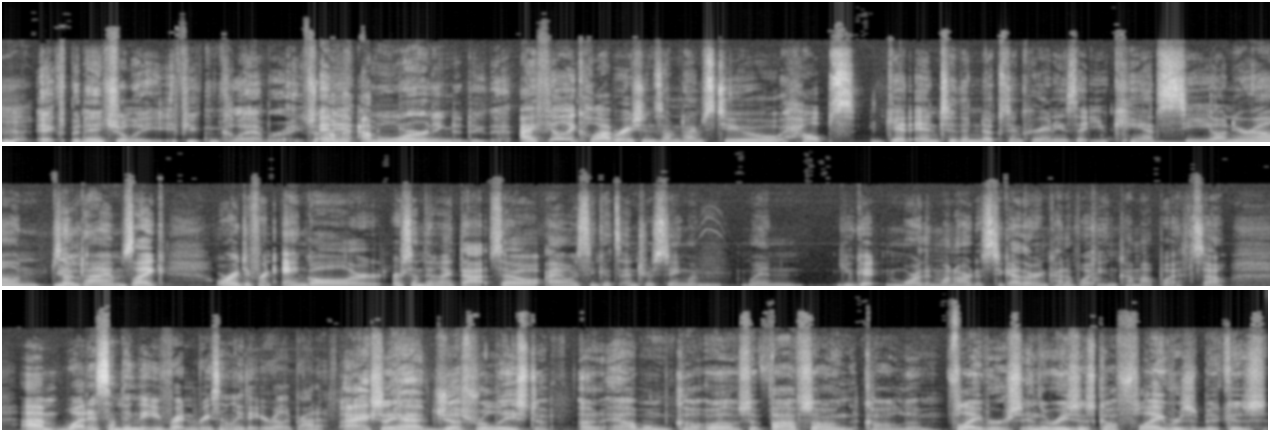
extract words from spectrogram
Exponentially, if you can collaborate. So And I'm, it- I'm learning to do that. I feel like collaboration sometimes too helps get into the nooks and crannies that you can't see on your own Yeah. sometimes, like or a different angle or, or something like that. So I always think it's interesting when when you get more than one artist together and kind of what you can come up with. So um, what is something that you've written recently that you're really proud of? I actually have just released a, an album called, well, it's a five song called um, Flavors. And the reason it's called Flavors is because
